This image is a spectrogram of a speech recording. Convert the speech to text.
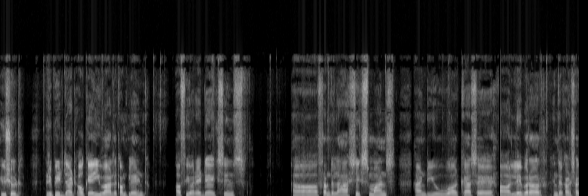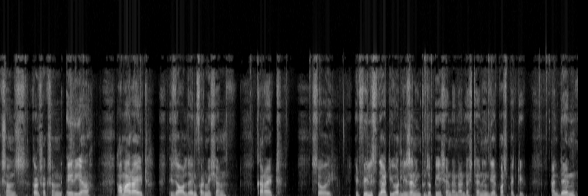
you should repeat that. Okay, you are the complaint of your headache since uh, from the last six months, and you work as a uh, laborer in the constructions construction area. Am I right? Is all the information correct? So it feels that you are listening to the patient and understanding their perspective. And then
